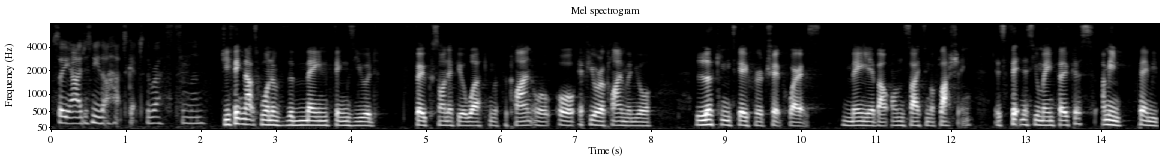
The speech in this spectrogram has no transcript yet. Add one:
so yeah, I just knew that I had to get to the rests, and then. Do you think that's one of the main things you would focus on if you're working with a client, or, or if you're a climber and you're looking to go for a trip where it's mainly about on-sighting or flashing? Is fitness your main focus? I mean, maybe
